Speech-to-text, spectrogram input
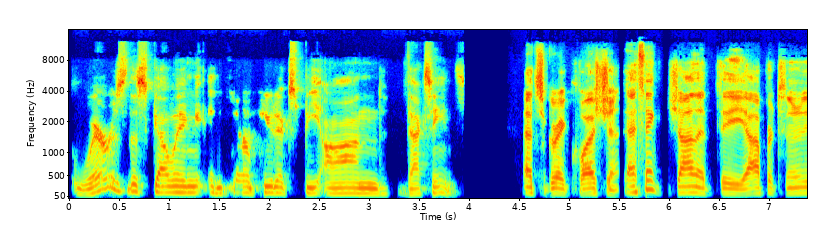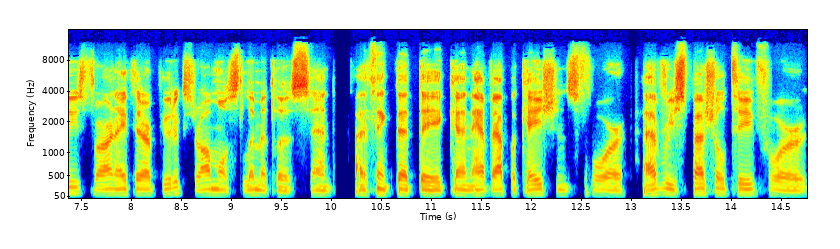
where is this going in therapeutics beyond vaccines? That's a great question. I think, John, that the opportunities for RNA therapeutics are almost limitless. And I think that they can have applications for every specialty, for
